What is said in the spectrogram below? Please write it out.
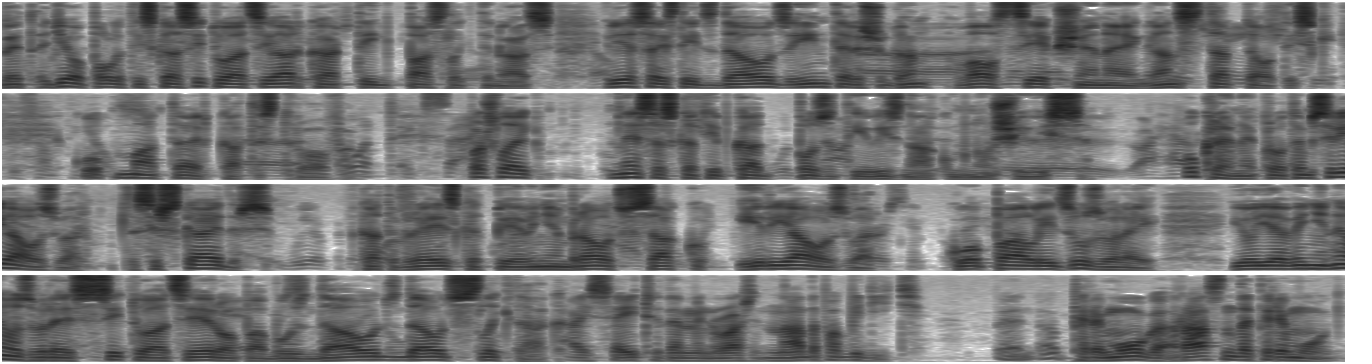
Bet ģeopolitiskā situācija ārkārtīgi pasliktinās. Ir iesaistīts daudz interešu gan valsts iekšienē, gan starptautiski. Kopumā tā ir katastrofa. Pašlaik nesaskatu jebkādu pozitīvu iznākumu no šī visa. Ukrainai, protams, ir jāuzvar. Tas ir skaidrs. Katru reizi, kad pie viņiem braucu, saku, ir jāuzvar. Kopā līdz uzvarai. Jo, ja viņi neuzvarēs, situācija Eiropā būs daudz, daudz sliktāka. I say to them in Russian, надо победить. Перемога, раз до перемоги,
